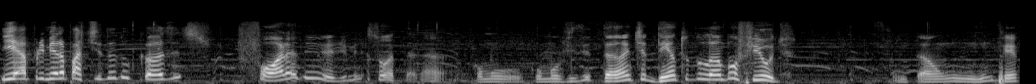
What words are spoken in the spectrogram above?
E é a primeira partida do Kansas fora de, de Minnesota, né? como, como visitante dentro do Lambeau Field. Então, vamos ver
